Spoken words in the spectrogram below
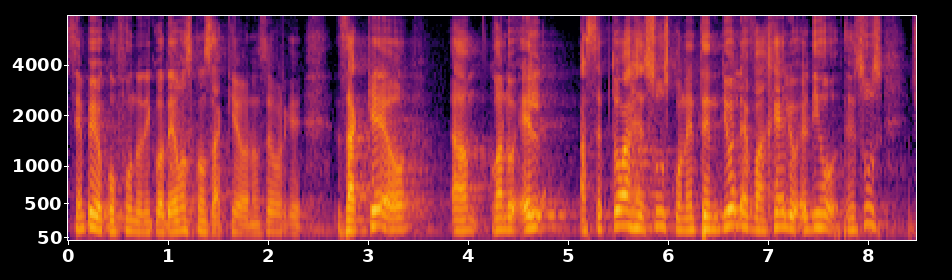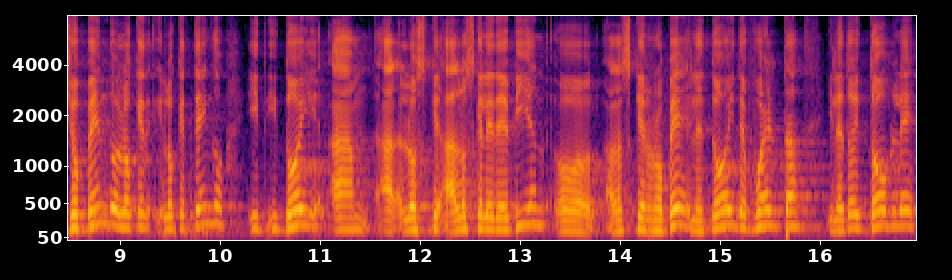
Siempre yo confundo Nicodemos con Zaqueo, no sé por qué. Zaqueo cuando él aceptó a Jesús, cuando entendió el Evangelio, él dijo, Jesús, yo vendo lo que, lo que tengo y, doy a, los que, a los que le debían o a los que robé, les doy de vuelta y le doy doble.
